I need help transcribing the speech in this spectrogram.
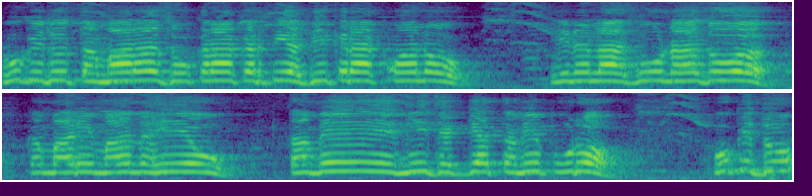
હો કીધું તમારા છોકરા કરતી અધિક રાખવાનો. એને લાગવું ના જોવે કે મારી માં નહીં એવું. તમે એની જગ્યા તમે પૂરો. હું કીધું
